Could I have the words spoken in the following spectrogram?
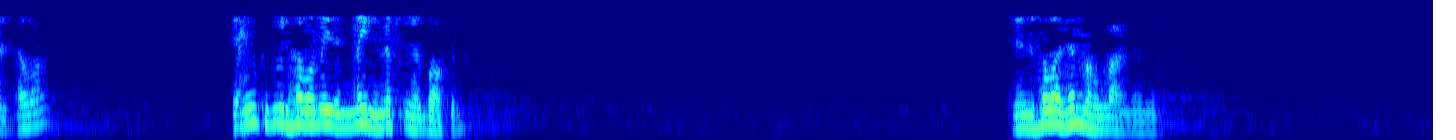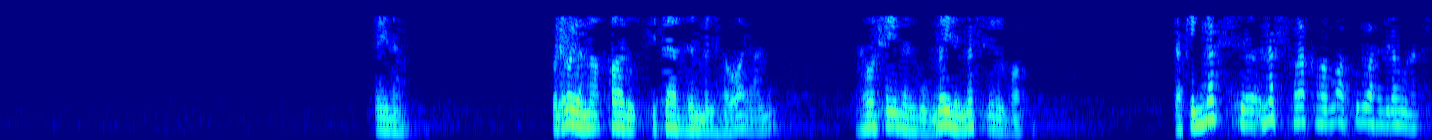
الهوى. يعني يمكن تقول الهوى ميل ميل النفس إلى الباطل لأن الهوى ذمه الله عز وجل. أي نعم. والعلماء قالوا كتاب ذم الهوى يعني هو شيء مذموم ميل النفس إلى الباطل لكن نفس نفس خلقها الله كل واحد له نفس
